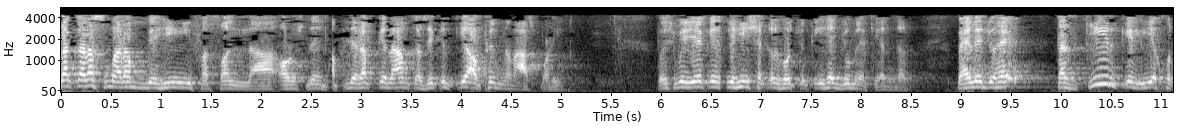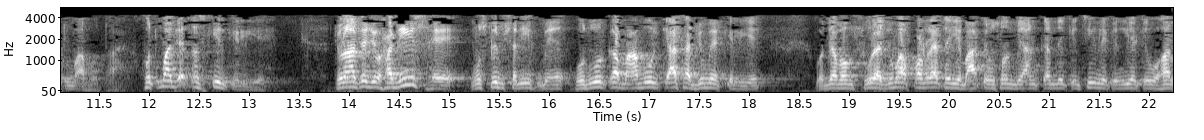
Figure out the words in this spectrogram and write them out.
ذکر رسم رب ہی فصل اور اس نے اپنے رب کے نام کا ذکر کیا اور پھر نماز پڑھی۔ تو اس میں یہ کہ یہی شکل ہو چکی ہے جمعے کے اندر۔ پہلے جو ہے تذکیر کے لیے خطبہ ہوتا ہے۔ خطبہ جو تذکیر کے لیے۔ چنانچہ جو حدیث ہے مسلم شریف میں، حضور کا معمول کیا تھا جمعے کے لیے؟ وہ جب ہم سورہ جمعہ پڑھ رہے تھے، یہ باتیں اس وقت بیان کرنے کی تھی لیکن یہ کہ وہ ہر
